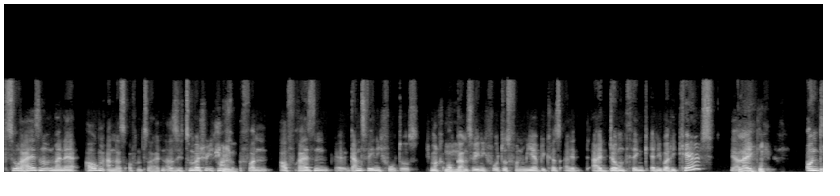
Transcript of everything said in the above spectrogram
zu reisen und meine Augen anders offen zu halten. Also ich zum Beispiel, ich mache von auf Reisen äh, ganz wenig Fotos. Ich mache mhm. auch ganz wenig Fotos von mir, because I, I don't think anybody cares. Ja, like, und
